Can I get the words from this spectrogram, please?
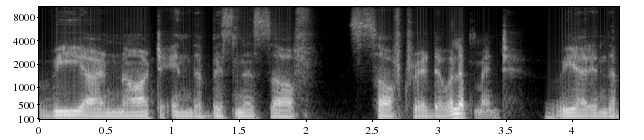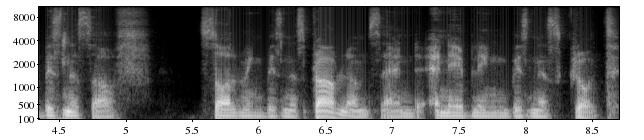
we are not in the business of software development. We are in the business of solving business problems and enabling business growth.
